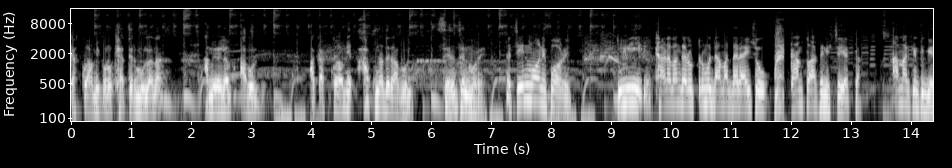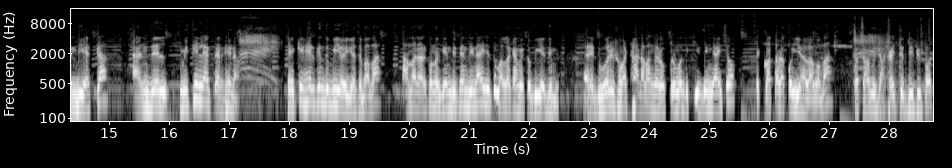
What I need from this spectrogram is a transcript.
কাকু আমি কোনো খ্যাতের মূলা না। আমি হইলাম আবুল। আর কাকু আমি আপনাদের আবুল। সেনসেন মরে। তা চেন মনে পড়ে। তুমি ঠাড়া ভাঙ্গা রোডটার মধ্যে আমার দ্বারা আইসো কাম তো আছে নিশ্চয়ই একটা। আমার কিন্তু গেন্দি একটা অ্যাঞ্জেল মিথিল একটা হেনা। হেকে হের কিন্তু বিয়ে হয়ে গেছে বাবা। আমার আর কোনো গেন্দি টেন্দি নাই যে তোমার লোকে আমি একটা বিয়ে দিব আরে দুয়ারের সময় ঠাড়া ভাঙ্গা রোডটার মধ্যে কি জিনিস আইসো সে কথাটা কই হালা বাবা? চাচা আমি ডাকাইতের বিপি পদ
